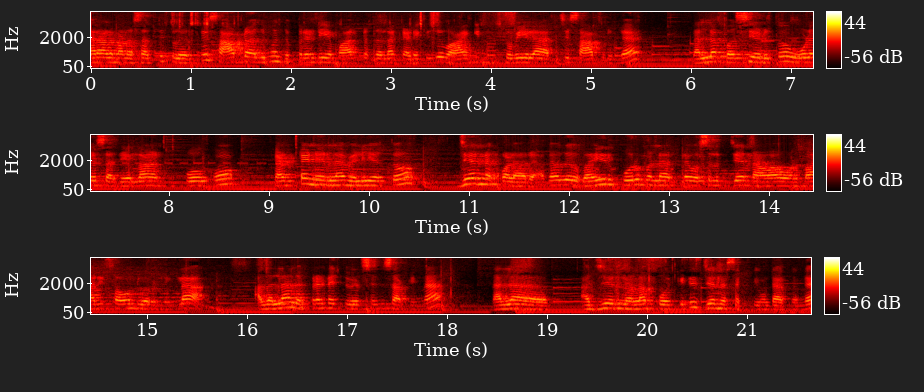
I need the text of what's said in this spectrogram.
ஏராளமான சத்துக்கள் இருக்குது சாப்பிடாதவங்க இந்த பிரண்டையை மார்க்கெட்டெல்லாம் கிடைக்குது. வாங்கி சுவையில் அரைச்சி சாப்பிடுங்க. நல்லா பசி எடுக்கும். ஊளை சதையெல்லாம் போகும். கட்டை நீர்லாம் வெளியேற்றும் ஜீரண கோளாறு அதாவது வயிறு பொறுமெல்லாம் இருக்குல்ல ஒரு சிலருக்கு ஜீர்ணாவா ஒரு மாதிரி சவுண்டு வரும் இல்லைங்களா? அதெல்லாம் அந்த பிரண்டை துவையல் செஞ்சு சாப்பிட்டிங்கன்னா நல்லா அஜீரணம்லாம் போக்கிட்டு ஜீரண சக்தி உண்டாக்குங்க.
